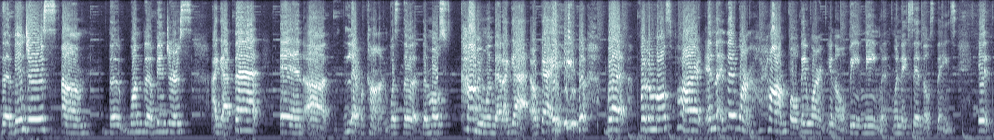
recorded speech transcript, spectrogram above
the Avengers um, the one of the Avengers. I got that. And uh, Leprechaun was the the most common one that I got okay? But for the most part and they weren't harmful. They weren't you know being mean with when they said those things. It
